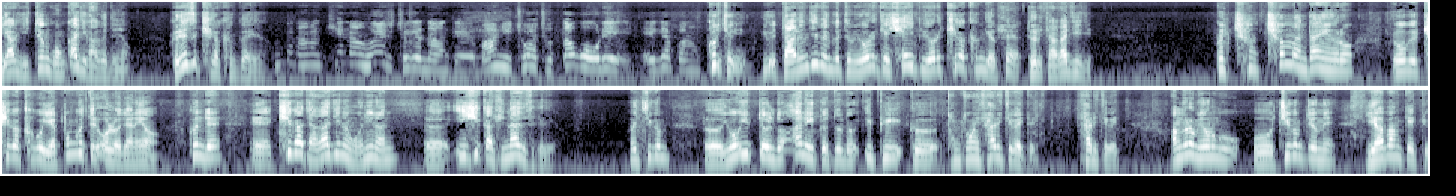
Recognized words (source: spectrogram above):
약 2.0까지 가거든요. 그래서 키가 큰 거예요. 근데 나는 키는 왜 저게 나온 게 많이 좋아졌다고 우리 애기 아빠는 그렇죠. 요- 다른 집엔 같으면 요렇게 새잎이 요렇게 키가 큰 게 없어요. 더 작아지지. 그 천, 천만 다행으로 요게 키가 크고 예쁜 것들이 올라오잖아요. 근데 에, 키가 작아지는 원인은 어, EC값이 낮아서 그래요. 그 지금 어, 요 잎들도 안에 있 것들도 잎이 그 통통하게 살이 찌가 있대. 살이 찌가 있. 안 그러면 요런 거 어, 지금쯤에 2화방 때 교,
